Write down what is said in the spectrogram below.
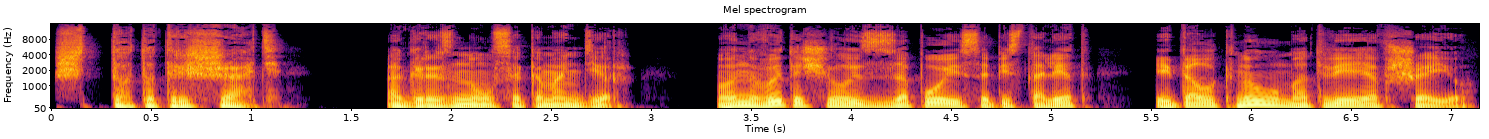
«Что тут решать?» огрызнулся командир. Он вытащил из-за пояса пистолет и толкнул Матвея в шею.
